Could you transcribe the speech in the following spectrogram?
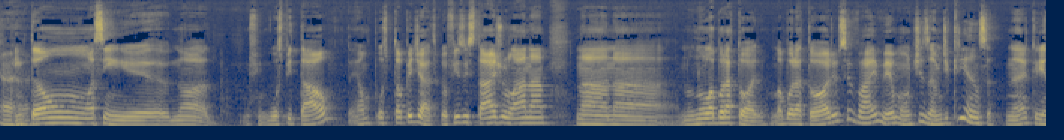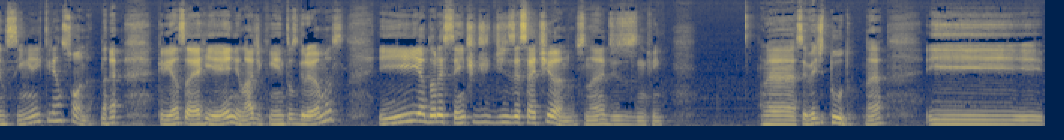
Uhum. Então, assim, é, no, enfim, o hospital é um hospital pediátrico. Eu fiz o estágio lá na, na, na no, no, laboratório. No laboratório você vai ver um monte de exame de criança, né? Criancinha e criançona, né? Criança RN lá de 500 gramas e adolescente de 17 anos, né? Diz, enfim, é, você vê de tudo, né? E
